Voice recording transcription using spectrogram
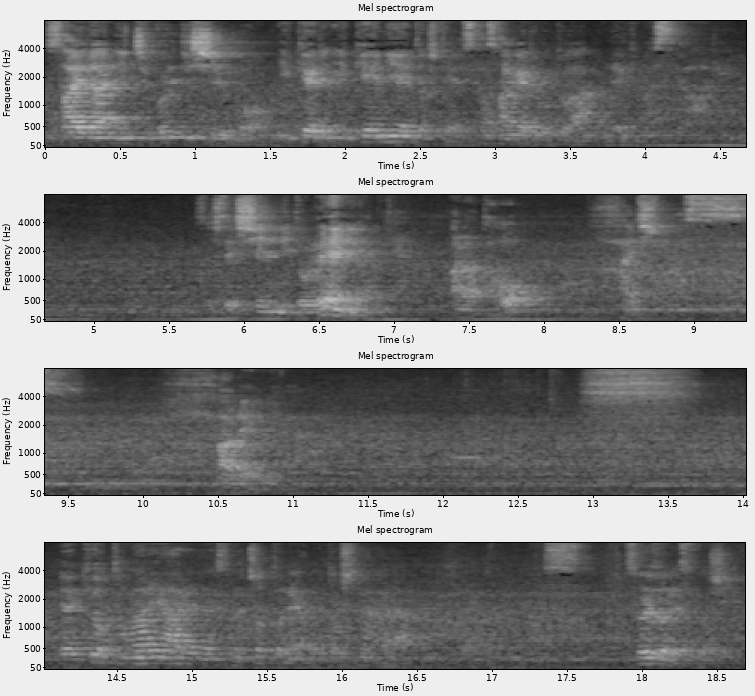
ー、祭壇に自分自身を生ける生贄として捧げることができますように。そして真理と霊によってあなたを拝します。ハレルヤ。今日隣あれですね。ちょっとね落としながら。それぞれ少し。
